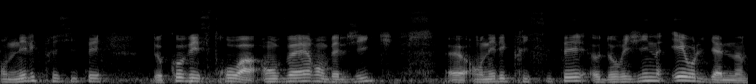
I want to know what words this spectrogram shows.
en électricité de Covestro à Anvers en Belgique euh, en électricité euh, d'origine éolienne.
